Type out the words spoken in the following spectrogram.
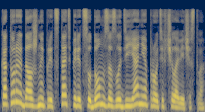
которые должны предстать перед судом за злодеяния против человечества.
